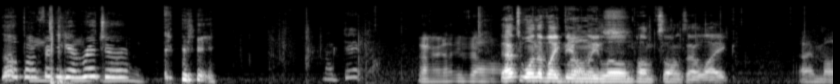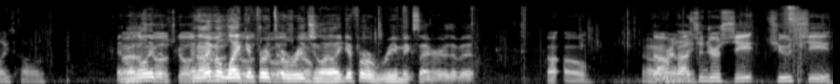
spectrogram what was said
Little pump finna get richer. My dick. Alright, uh, That's one of like the only Molly's. Lil Pump songs I like. I have Molotov. And Alright, I don't let's even go, let's go, and I don't go, even like go, it for let's its go, let's go. original. I like it for a remix I heard of it. Uh oh. Oh, Down really? passenger seat, choose C.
